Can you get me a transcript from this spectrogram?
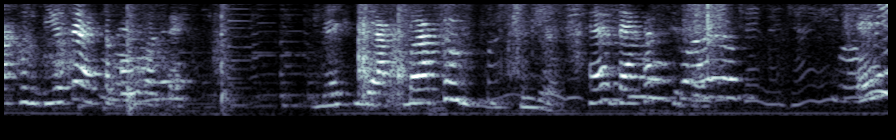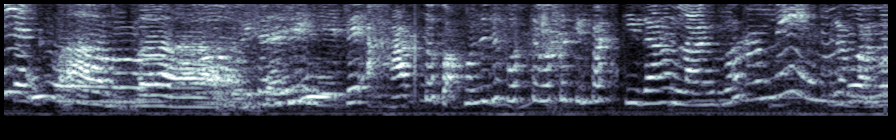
কাকুর বিয়েতে একটা ছিল হ্যাঁ দেখাচ্ছি তো। এটা তখন যদি পড়তে পড়তে কিংবা কি এটা পড়বে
